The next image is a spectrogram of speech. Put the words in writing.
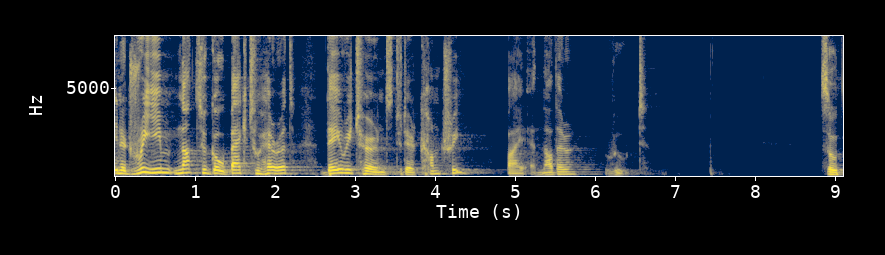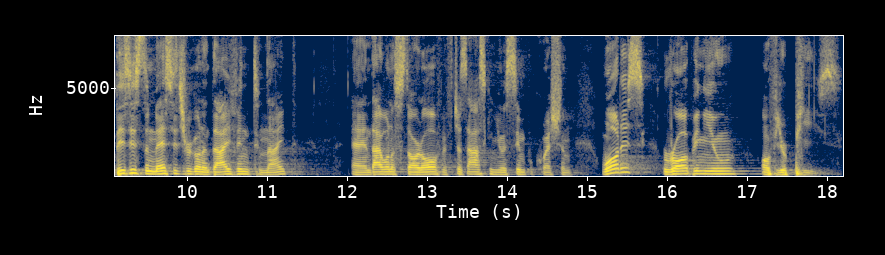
in a dream not to go back to Herod, they returned to their country by another route. So, this is the message we're going to dive in tonight. And I want to start off with just asking you a simple question What is robbing you of your peace?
